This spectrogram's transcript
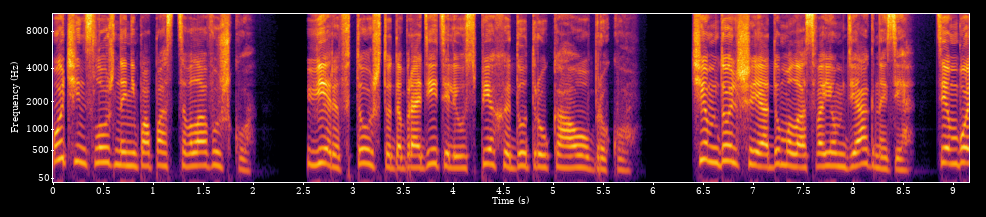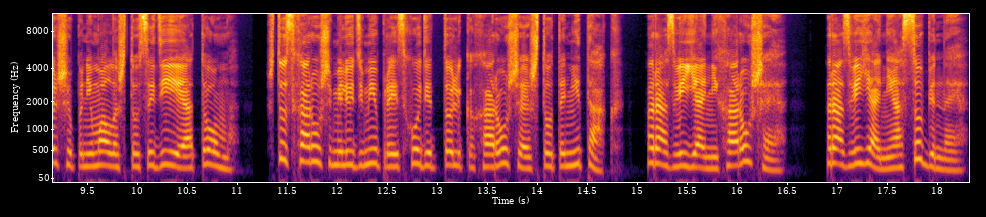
очень сложно не попасться в ловушку. Веры в то, что добродетели и успех идут рука об руку. Чем дольше я думала о своем диагнозе, тем больше понимала, что с идеей о том, что с хорошими людьми происходит только хорошее, что-то не так. Разве я не хорошая? Разве я не особенная?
